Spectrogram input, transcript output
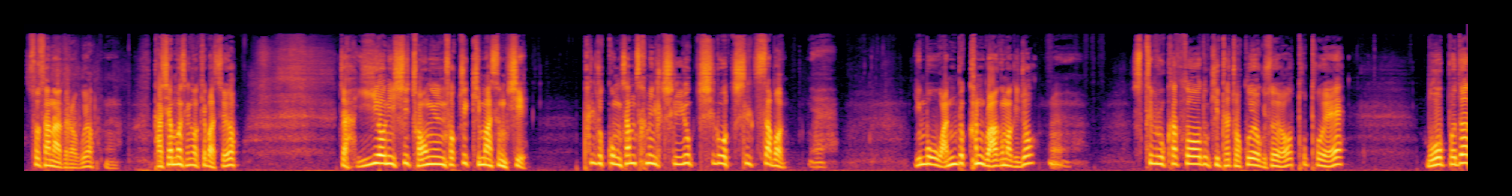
솟아나더라고요. 음. 다시 한번 생각해 봤어요. 자, 이현희 씨, 정윤석 씨, 김하승 씨. 8603-3176-7574번. 예. 이뭐 완벽한 락 음악이죠? 예. 스티브 루카서도 기타 쳤고요, 여기서요. 토토에. 무엇보다,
